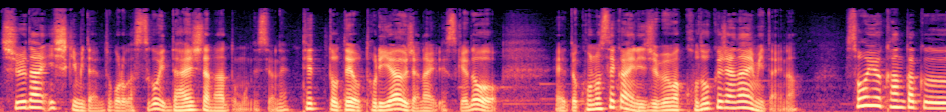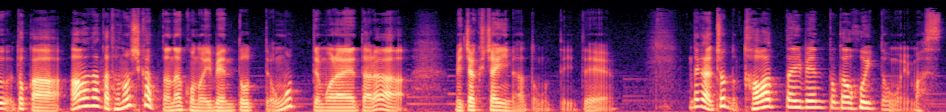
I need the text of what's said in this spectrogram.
集団意識みたいなところがすごい大事だなと思うんですよね。手と手を取り合うじゃないですけど、えっ、と、この世界に自分は孤独じゃないみたいな。そういう感覚とか、ああ、なんか楽しかったな、このイベントって思ってもらえたら、めちゃくちゃいいなと思っていて、だからちょっと変わったイベントが多いと思います。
